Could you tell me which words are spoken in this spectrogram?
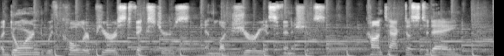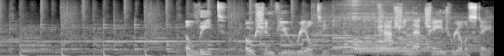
adorned with Kohler Purist fixtures and luxurious finishes. Contact us today. Elite Ocean View Realty. Passion that change real estate.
